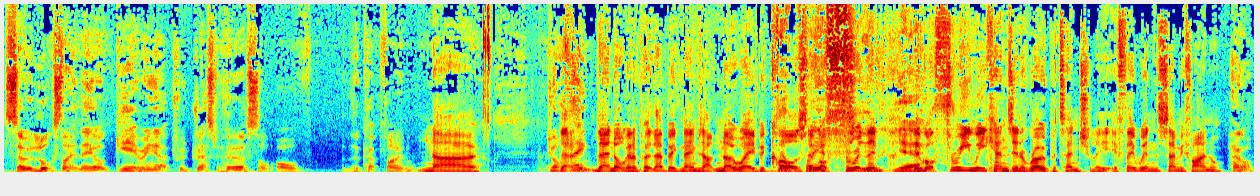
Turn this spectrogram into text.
So it looks like they are gearing up for a dress rehearsal of the cup final. No, Do you they're, think? they're not going to put their big names out. No way, because they've a got three. They've, yeah. they've got three weekends in a row potentially if they win the semi final. Hang on.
